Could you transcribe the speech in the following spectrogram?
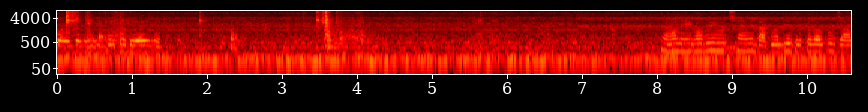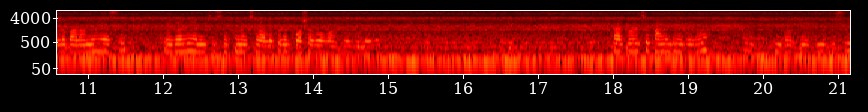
করা যাবে? ভিডিও তো দেওয়াই লাগবে। এখন এইভাবে হচ্ছে, আমি ঢাকনা দিয়ে ঢেকে রাখব, জালও বানানোই আছে। এইভাবে আমি কিছুক্ষণ হচ্ছে ভালো করে কষাবো মাংসগুলো তারপর হচ্ছে পানি দিয়ে দেবো। ঢাকনা দিয়ে দিছি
